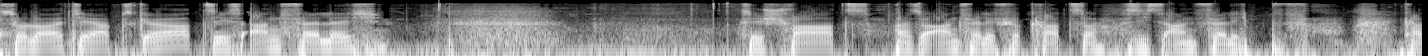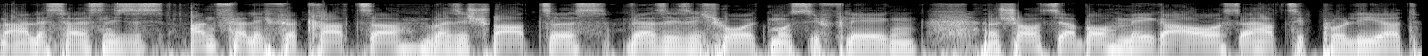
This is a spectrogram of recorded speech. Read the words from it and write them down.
So Leute, ihr habt's gehört, sie ist anfällig. Sie ist schwarz, also anfällig für Kratzer. Sie ist anfällig, kann alles heißen. Sie ist anfällig für Kratzer, weil sie schwarz ist. Wer sie sich holt, muss sie pflegen. Dann schaut sie aber auch mega aus. Er hat sie poliert,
